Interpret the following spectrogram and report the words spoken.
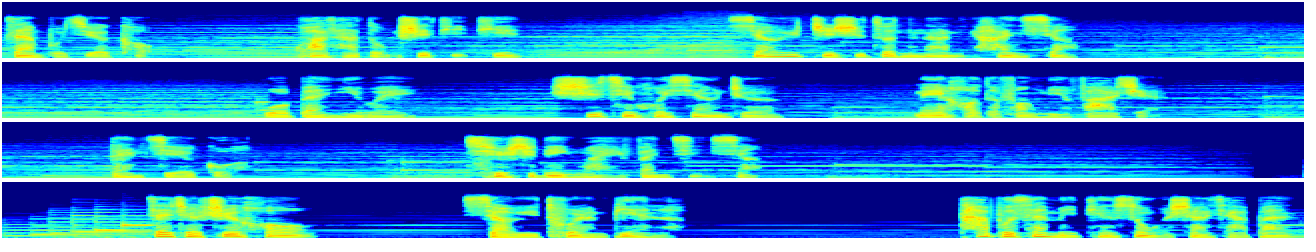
赞不绝口，夸他懂事体贴。小雨只是坐在那里憨笑。我本以为事情会向着美好的方面发展，但结果却是另外一番景象。在这之后，小雨突然变了。他不再每天送我上下班，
